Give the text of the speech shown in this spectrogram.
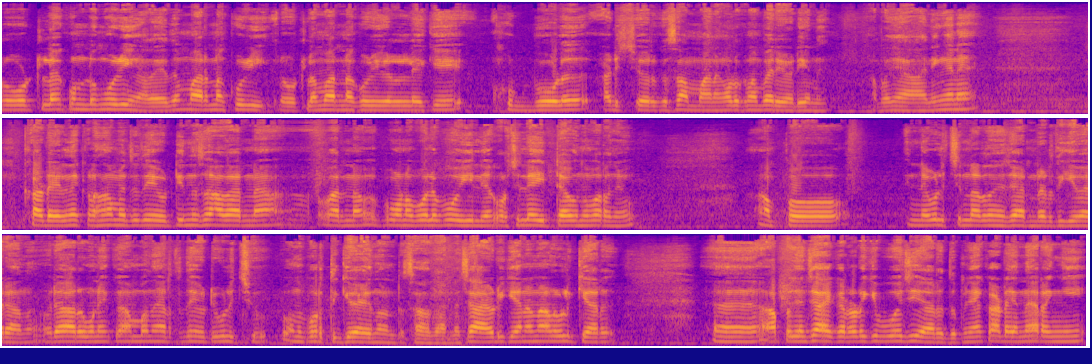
റോഡിലെ കുണ്ടും കുഴിയും അതായത് മരണക്കുഴി റോട്ടിലെ മരണക്കുഴികളിലേക്ക് ഫുട്ബോൾ അടിച്ചവർക്ക് സമ്മാനം കൊടുക്കുന്ന പരിപാടിയാണ്. അപ്പോൾ ഞാനിങ്ങനെ കടയിൽ നിൽക്കുന്ന സമയത്ത് ദേവട്ടി ഇന്ന് സാധാരണ വരണ പോണ പോലെ പോയില്ല. കുറച്ച് ലേറ്റ് ആവും എന്ന് പറഞ്ഞു. അപ്പോൾ എന്നെ വിളിച്ചിട്ടുണ്ടായിരുന്നു ചേട്ടന്റെ അടുത്തേക്ക് വരാമെന്ന് ഒരു ആറു മണിയൊക്കെ ആകുമ്പോൾ നേരത്തെ ദേവട്ടി വിളിച്ചു. ഒന്ന് പുറത്തേക്ക് വരുന്നുണ്ട് സാധാരണ ചായ കുടിക്കാനാണ് ആൾ വിളിക്കാറ്. അപ്പോൾ ഞാൻ ചായക്കടയിലേക്ക് പോവുക ചെയ്യാറ്. ഇതിപ്പോൾ ഞാൻ കടയിൽ നിന്ന് ഇറങ്ങി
